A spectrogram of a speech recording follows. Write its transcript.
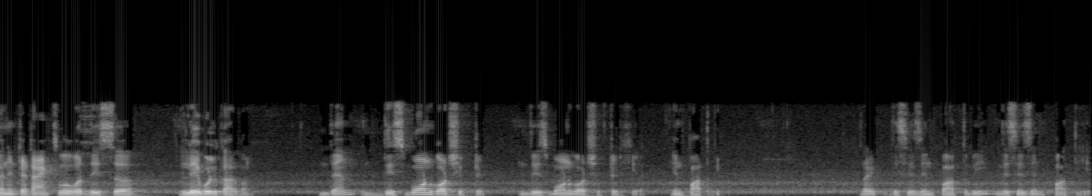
when it attacks over this uh, labeled carbon then this bond got shifted. This bond got shifted here in path B. Right? This is in path B. This is in path A.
